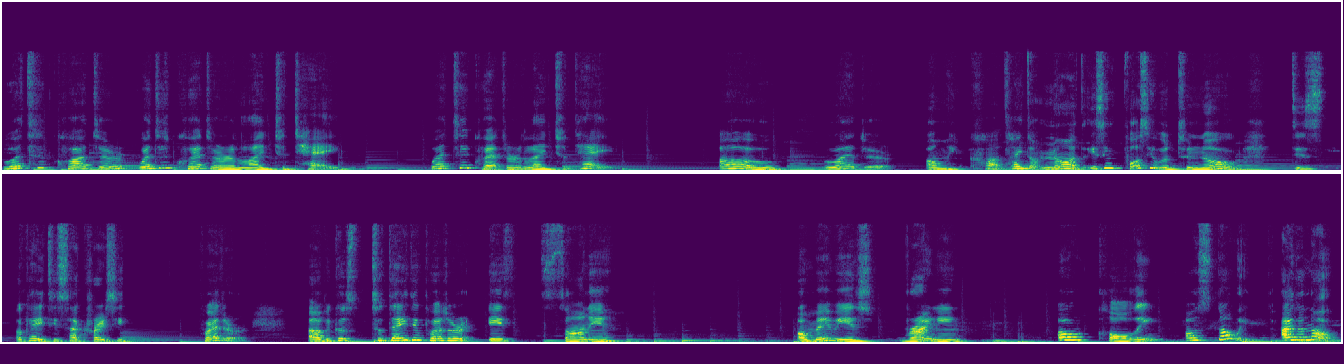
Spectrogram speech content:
what equator what equator like today? take what equator like today? oh weather Oh my god, I don't know. It's impossible to know. This okay, it is a crazy weather. Uh, because today the weather is sunny, or maybe it's raining, or cloudy, or snowing. I don't know.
